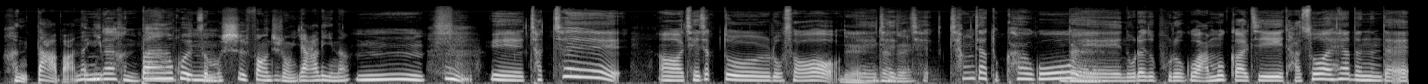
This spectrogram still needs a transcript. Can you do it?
很大吧？那一应该很大般会怎么嗯释放这种压力呢？嗯，嗯 예, 자체 어, 제작돌로서 네. 예, 제. 제, 창작도 하고 네. 예, 노래도 부르고 안무까지 다 소화해야 되는데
